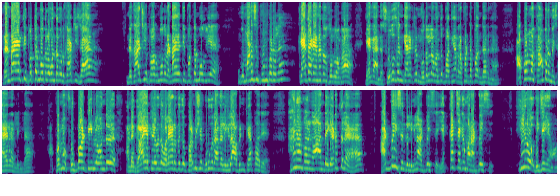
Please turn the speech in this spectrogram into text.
ரெண்டாயிரத்தி பத்தொன்பதுல வந்த ஒரு காட்சி சார். இந்த காட்சியை பார்க்கும்போது ரெண்டாயிரத்தி பத்தொன்பதுலயே உங்க மனசு புண்படல? கேட்டாக்க என்ன தான் சொல்லுவாங்க? ஏங்க அந்த சுதர்சன் கேரக்டர் முதல்ல வந்து பாத்தீங்கன்னா ரஃபன் டப்பா இருந்தாருங்க. அப்புறமா காம்ப்ரமைஸ் ஆயிரா இல்லைங்களா? அப்புறமா ஃபுட்பால் டீம்ல வந்து அந்த காயத்ரி வந்து விளையாடுறதுக்கு பர்மிஷன் கொடுக்குறாங்க இல்லைங்களா அப்படின்னு கேட்பாரு ஆனா பாருங்க அந்த இடத்துல அட்வைஸ் இல்லைங்களா? அட்வைஸ் எக்கச்சக்கமான அட்வைஸ் ஹீரோ விஜயம்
